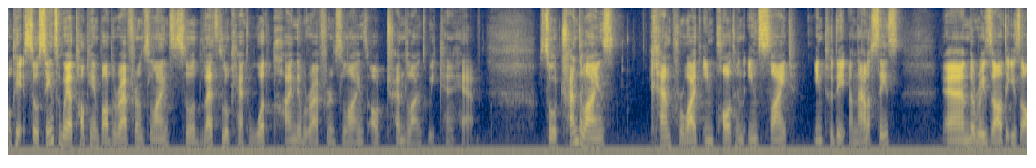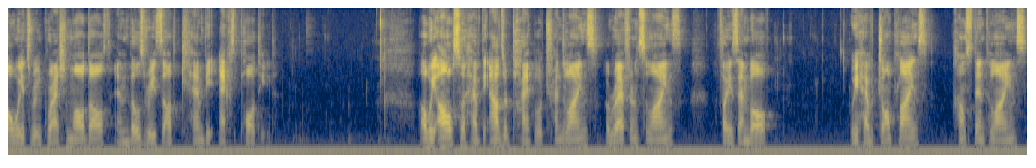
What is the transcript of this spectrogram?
Okay, so since we are talking about reference lines, so let's look at what kind of reference lines or trend lines we can have. So trend lines can provide important insight into the analysis and the result is always regression models and those results can be exported. Uh, we also have the other type of trend lines, reference lines. For example, we have drop lines, constant lines,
